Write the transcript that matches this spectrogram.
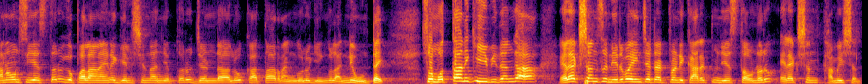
అనౌన్స్ చేస్తారు ఇక పలానా ఆయన గెలిచిండని చెప్తారు. జెండాలు కథ రంగులు గింగులు అన్నీ ఉంటాయి. సో మొత్తానికి ఈ విధంగా ఎలక్షన్స్ నిర్వహించేటటువంటి కార్యక్రమం చేస్తూ ఉన్నారు ఎలక్షన్ కమిషన్.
